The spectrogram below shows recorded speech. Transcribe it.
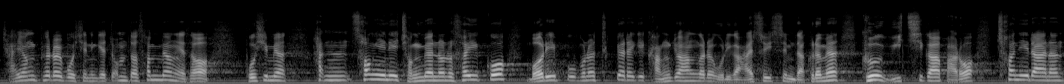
자형표를 보시는 게 좀 더 선명해서 보시면 한 성인이 정면으로 서 있고 머리 부분을 특별하게 강조한 것을 우리가 알 수 있습니다. 그러면 그 위치가 바로 천이라는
